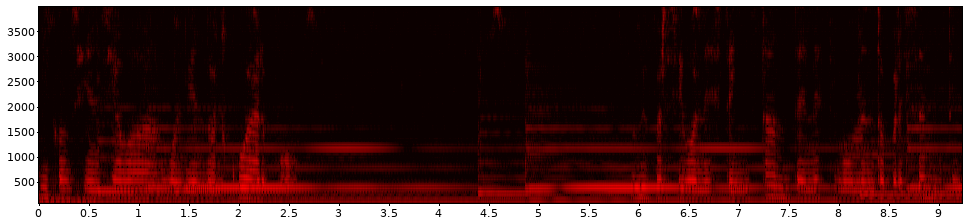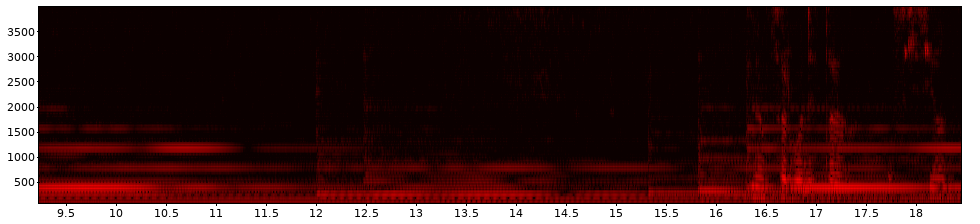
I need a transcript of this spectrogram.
Mi conciencia va volviendo al cuerpo. Me percibo en este instante, en este momento presente. Me observo en esta posición.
